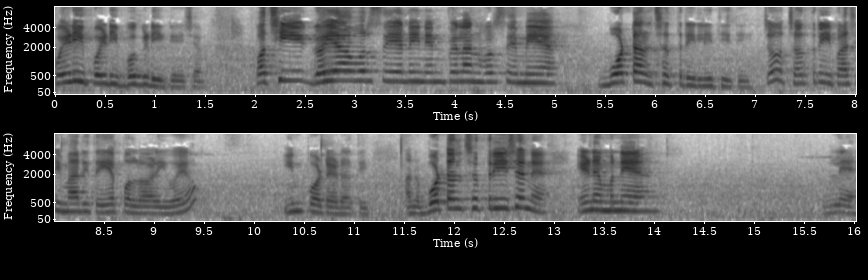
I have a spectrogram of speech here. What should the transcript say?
પડી પડી બગડી ગઈ છે. પછી ગયા વર્ષે નહીં ને એને પહેલાના વર્ષે મેં બોટલ છત્રી લીધી હતી. જો છત્રી પાછી મારી તો એપલવાળી હોય ઇમ્પોર્ટેડ હતી. અને બોટલ છત્રી છે ને એણે મને લે.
